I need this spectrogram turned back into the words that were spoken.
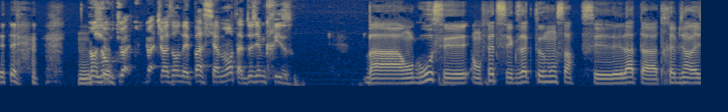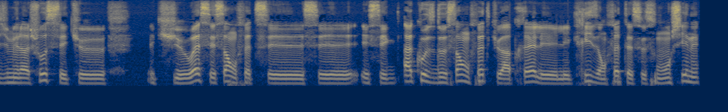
c'était. non, non, euh, tu, tu, attendais patiemment ta deuxième crise. Bah, en gros, c'est, en fait, c'est exactement ça. C'est là, t'as très bien résumé la chose, c'est que que ouais c'est ça en fait c'est c'est et c'est à cause de ça en fait que après les les crises en fait elles se sont enchaînées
